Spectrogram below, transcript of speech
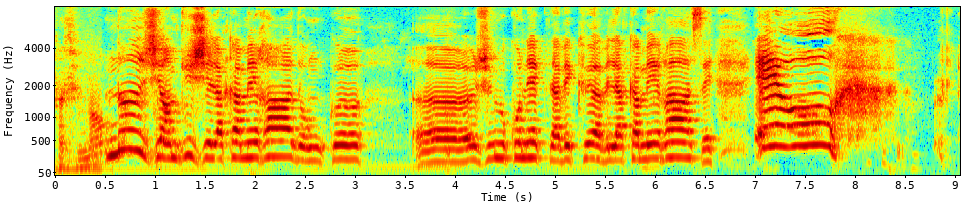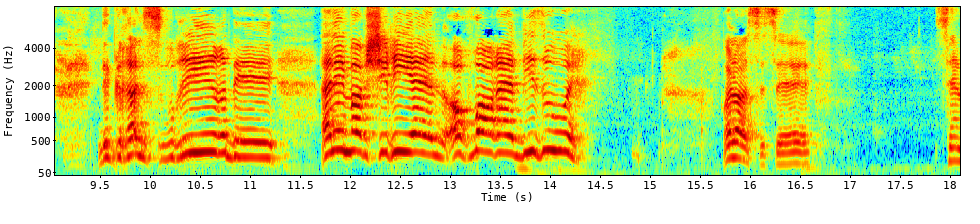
facilement? Non, j'ai en plus j'ai la caméra, donc euh, euh, je me connecte avec eux avec la caméra. C'est Eh oh Des grands sourires, des Allez ma chérie, elle, au revoir, bisous. Voilà, c'est- c'est c'est un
